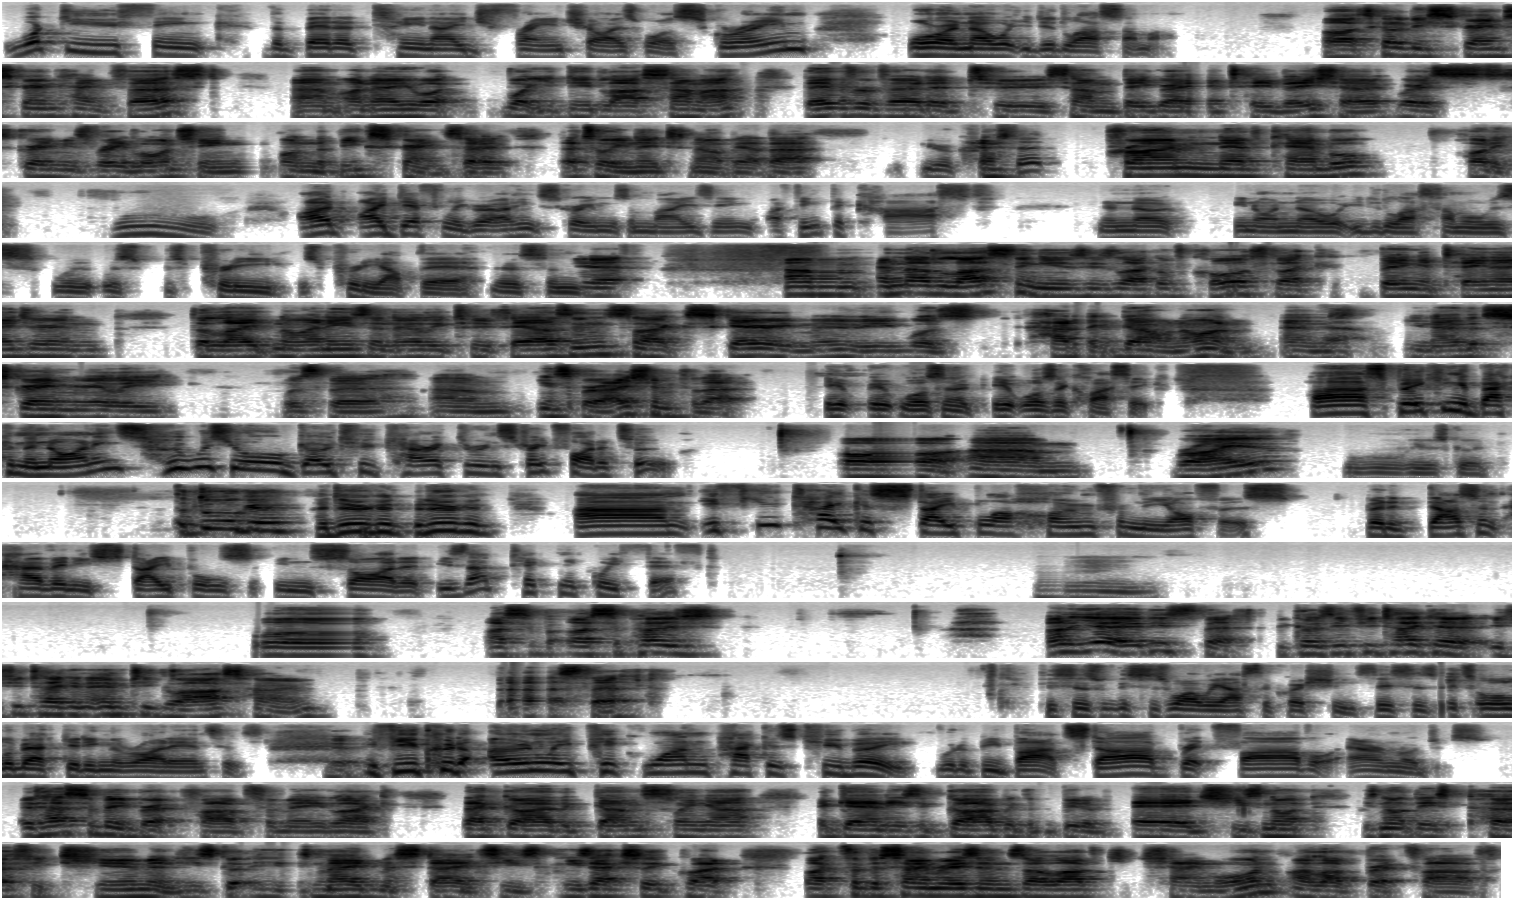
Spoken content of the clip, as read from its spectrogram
What do you think the better teenage franchise was, Scream or I know what you did last summer? Oh, it's got to be Scream. Scream came first. Um, I know what what you did last summer. They've reverted to some B grade TV show, whereas Scream is relaunching on the big screen. So that's all you need to know about that. You're across it. Prime Neve Campbell, hottie. Ooh, I I definitely agree. I think Scream was amazing. I think the cast, you know, you know, I know what you did last summer was was was pretty was pretty up there. There's some yeah. Um, and the last thing is is like, of course, like being a teenager in the late '90s and early 2000s, like Scary Movie was had it going on, and yeah. you know that Scream really was the um, inspiration for that. It, it wasn't. It was a classic. Uh, speaking of back in the '90s, who was your go-to character in Street Fighter Two? Or um, Ryu. Ooh, he was good. Hadouken. Hadouken. Hadouken. Um, if you take a stapler home from the office, but it doesn't have any staples inside it, is that technically theft? Hmm. Well, I, sup- I suppose. Uh, yeah, it is theft because if you take a if you take an empty glass home, that's theft. This is this is why we ask the questions. This is it's all about getting the right answers. Yeah. If you could only pick one Packers QB, would it be Bart Starr, Brett Favre, or Aaron Rodgers? It has to be Brett Favre for me. Like that guy, the gunslinger. Again, he's a guy with a bit of edge. He's not. He's not this perfect human. He's got. He's made mistakes. He's. He's actually quite like for the same reasons I love Shane Warne. I love Brett Favre.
